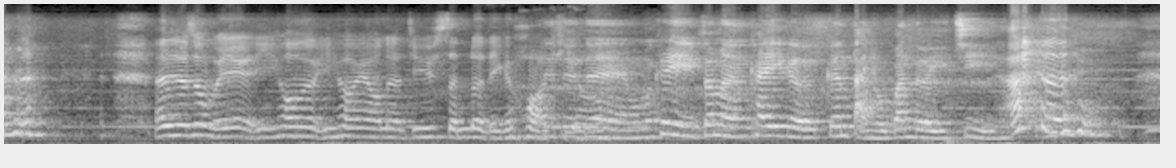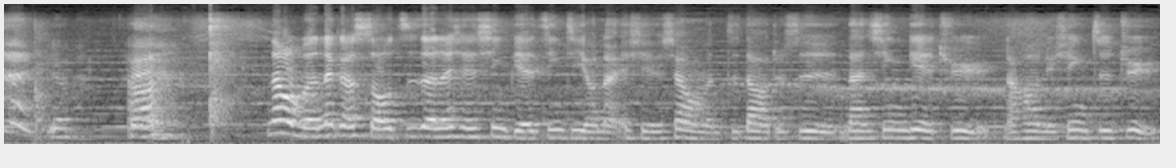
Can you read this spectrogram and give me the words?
那就是我们也以后以后要那继续深论的一个话对题哦。对对，我们可以专门开一个跟胆有关的一季。有好，那我们那个熟知的那些性别禁忌有哪一些？像我们知道就是男性猎具，然后女性织具，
